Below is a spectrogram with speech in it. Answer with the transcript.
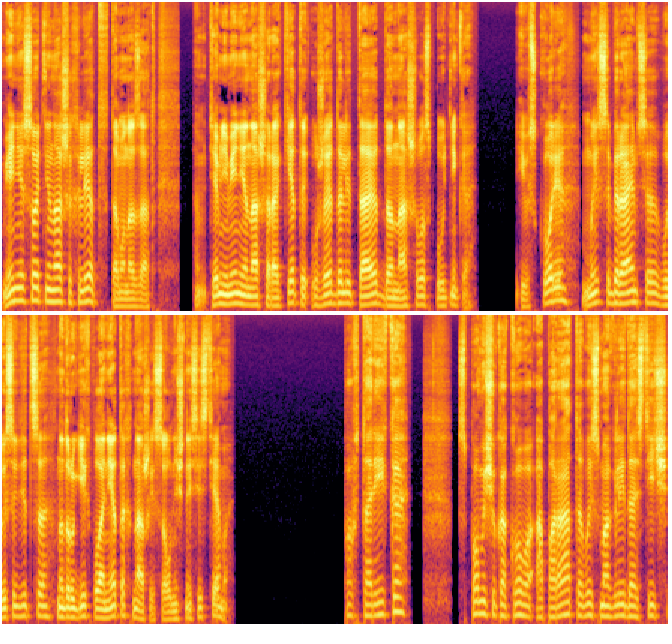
Менее сотни наших лет тому назад. Тем не менее, наши ракеты уже долетают до нашего спутника. И вскоре мы собираемся высадиться на других планетах нашей Солнечной системы. «Повтори-ка, с помощью какого аппарата вы смогли достичь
